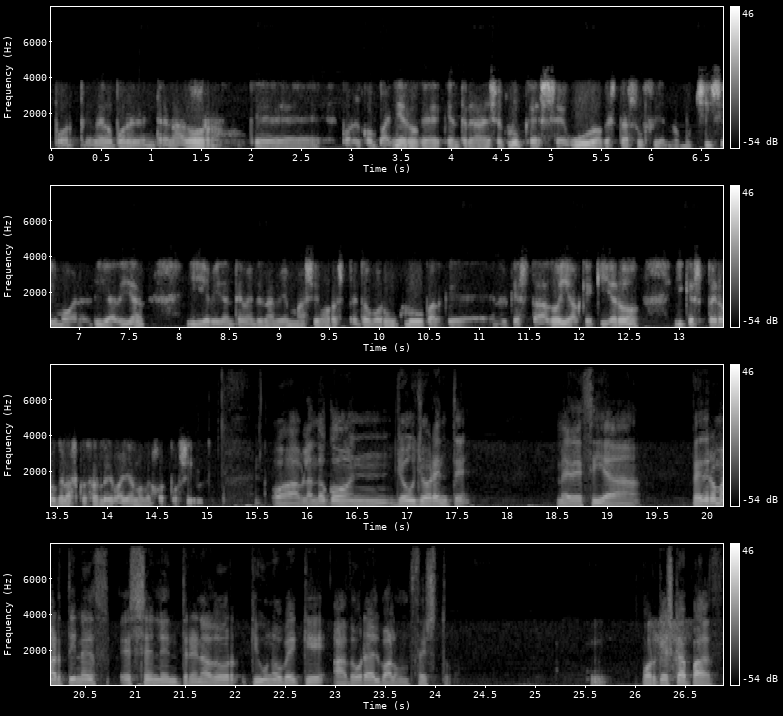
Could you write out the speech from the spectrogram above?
por primero por el entrenador que por el compañero que, entrena en ese club, que seguro que está sufriendo muchísimo en el día a día y evidentemente también máximo respeto por un club al que en el que he estado y al que quiero y que espero que las cosas le vayan lo mejor posible. O hablando con Joe Llorente, me decía, Pedro Martínez es el entrenador que uno ve que adora el baloncesto. Porque es capaz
